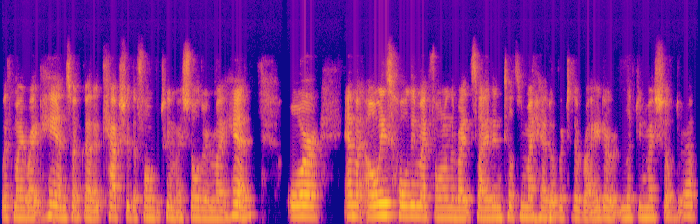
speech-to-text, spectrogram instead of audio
with my right hand? So I've got to capture the phone between my shoulder and my head, or am I always holding my phone on the right side and tilting my head over to the right or lifting my shoulder up?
